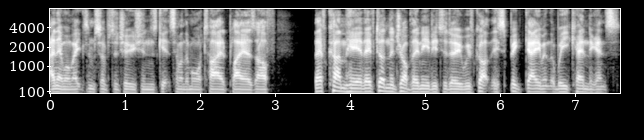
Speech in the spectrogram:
and then we'll make some substitutions, get some of the more tired players off. They've come here, they've done the job they needed to do. We've got this big game at the weekend against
